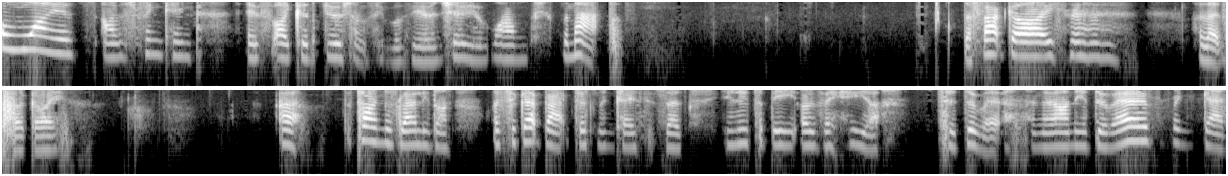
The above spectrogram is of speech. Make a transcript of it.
I wanted, I was thinking if I could do something with you and show you around the map. The fat guy. I like the fat guy. Ah, the time is nearly done. I should get back just in case it says you need to be over here to do it. And then I need to do everything again.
